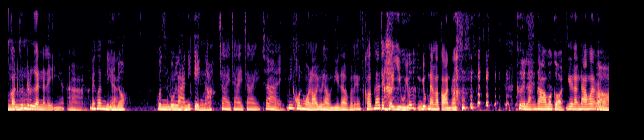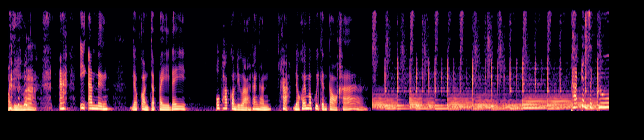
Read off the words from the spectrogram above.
มก่อนขึ้นเรือนอะไรอย่างเงี้ยอ่าไม่ค่อยมีดีอะเนาะคนโบราณนี่เก่งเนาะใช่ใช่ใช่ใช่ มีคนหัวเราะอยู่แถวนี้เราก็เลยเขาน่าจะเคยอยู่ยุคยุคนั้นมาก่อนเนาะเคยล้างเท้ามาก่อนยืนล้างเท้ามาก่อ๋ออนดีมากอะอีกอันหนึ่งเดี๋ยวก่อนจะไปได้ โอ้พักก่อนดีกว่าถ้างั้นค่ะ เดี๋ยวค่อยมาคุยกันต่อค่ะ พักกันสักครู่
